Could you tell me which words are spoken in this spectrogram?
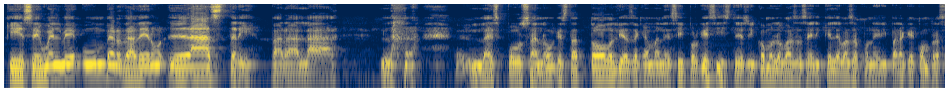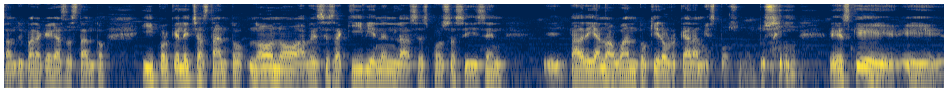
que se vuelve un verdadero lastre para la, la, esposa, ¿no? Que está todo el día desde que amanece. ¿Y por qué hiciste eso? ¿Y cómo lo vas a hacer? ¿Y qué le vas a poner? ¿Y para qué compras tanto? ¿Y para qué gastas tanto? ¿Y por qué le echas tanto? No, no, a veces aquí vienen las esposas y dicen, padre, ya no aguanto, quiero ahorcar a mi esposo. Pues sí, es que eh,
